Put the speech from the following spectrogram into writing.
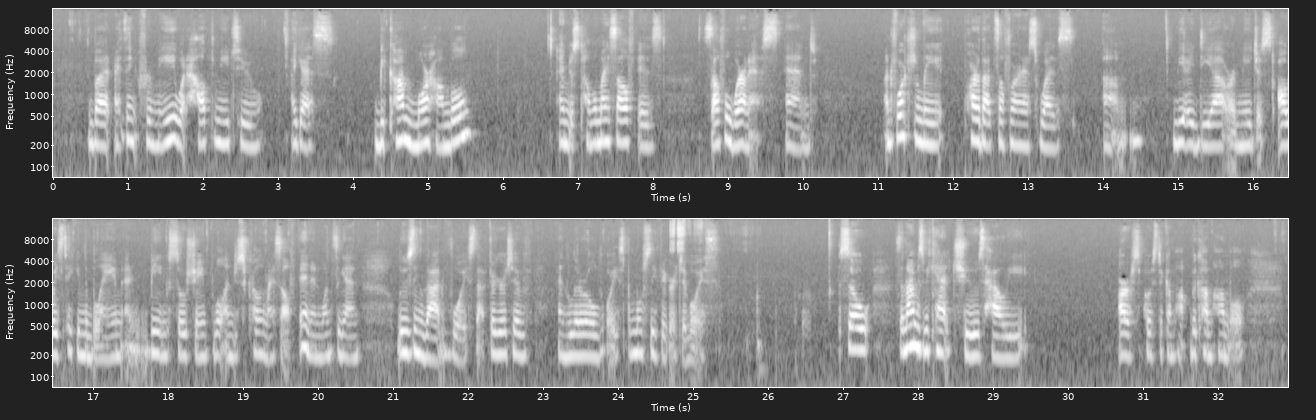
But I think for me, what helped me to, I guess, become more humble and just humble myself is self awareness. And unfortunately, part of that self awareness was um, the idea or me just always taking the blame and being so shameful and just curling myself in. And once again, losing that voice, that figurative and literal voice, but mostly figurative voice. So sometimes we can't choose how we are supposed to come become humble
